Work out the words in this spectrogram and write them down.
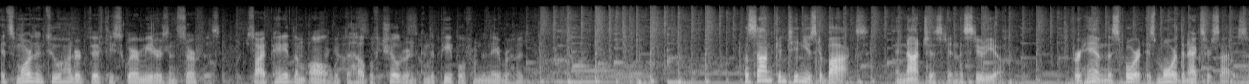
It's more than 250 square meters in surface, so I painted them all with the help of children and the people from the neighborhood. Hassan continues to box, and not just in the studio. For him, the sport is more than exercise.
